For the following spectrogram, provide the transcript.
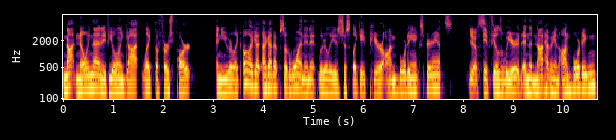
not knowing that, and if you only got like the first part, and you were like, "Oh, I got I got episode one," and it literally is just like a pure onboarding experience Yes. it feels weird. And then not having an onboarding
